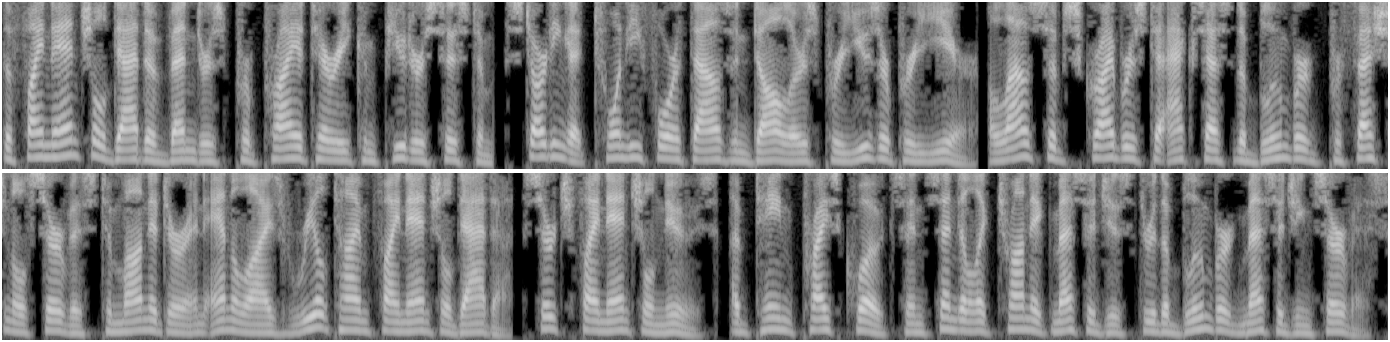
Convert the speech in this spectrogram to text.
The financial data vendor's proprietary computer system, starting at $24,000 per user per year, allows subscribers to access the Bloomberg Professional Service to monitor and analyze real-time financial data, search financial news, obtain price quotes and send electronic messages through the Bloomberg messaging service.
